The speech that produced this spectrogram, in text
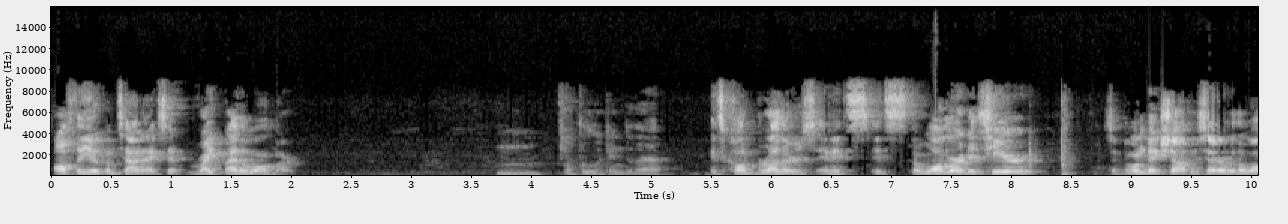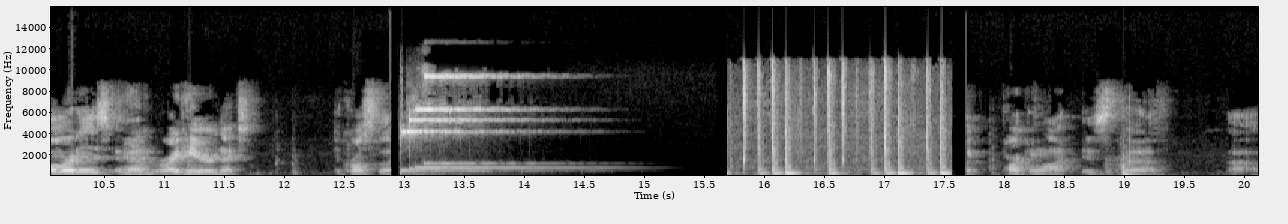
off the Yoakum Town exit, right by the Walmart. Hmm, I'll have to look into that. It's called Brothers, and it's it's the Walmart is here. It's a one big shopping center where the Walmart is, and then right here next across the parking lot is the uh,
